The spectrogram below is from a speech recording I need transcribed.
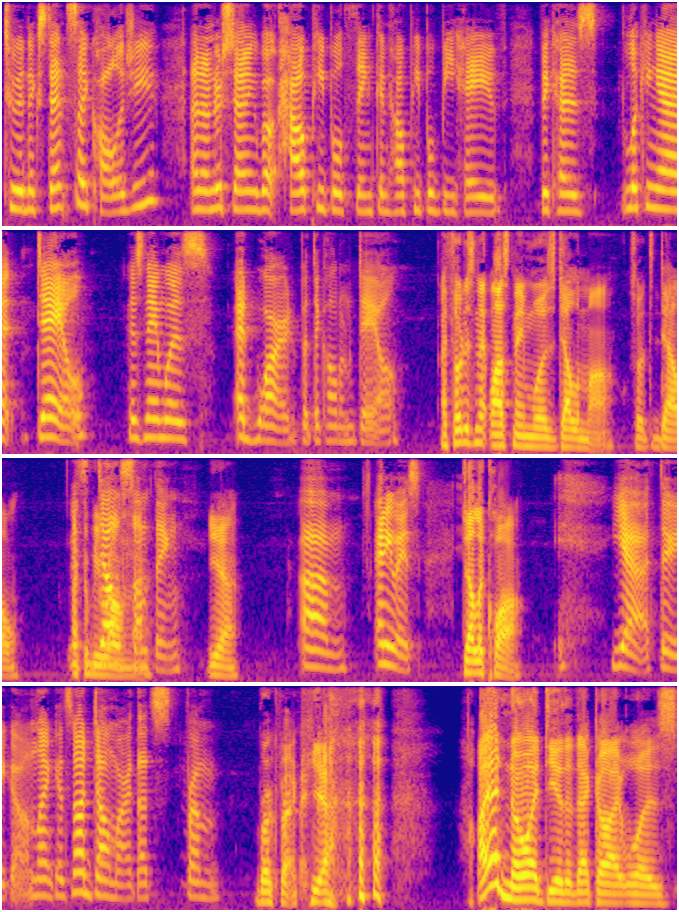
to an extent psychology and understanding about how people think and how people behave because looking at Dale, his name was Edward, but they called him Dale. I thought his last name was Delamar, so it's Del. I could be Del wrong. though. something. Yeah. Um anyways, Delacroix. yeah, there you go. I'm like it's not Delmar, that's from Brokeback, Brokeback. yeah. I had no idea that that guy was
